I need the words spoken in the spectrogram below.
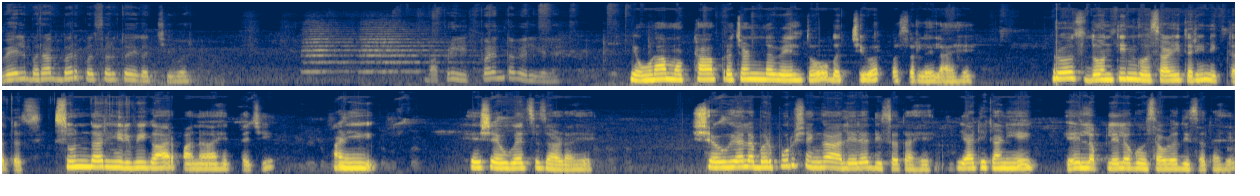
वेल बराबर पसरतोय गच्चीवर. बापरे इथपर्यंत वेल गेलाय. एवढा मोठा प्रचंड वेल तो गच्चीवर पसरलेला आहे. रोज दोन तीन घोसाळी तरी निघतातच. सुंदर हिरवीगार पानं आहेत त्याची. आणि हे शेवग्याचं झाड आहे. शेवग्याला भरपूर शेंगा आलेल्या दिसत आहे. या ठिकाणी एक हे लपलेलं घोसावळं दिसत आहे.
